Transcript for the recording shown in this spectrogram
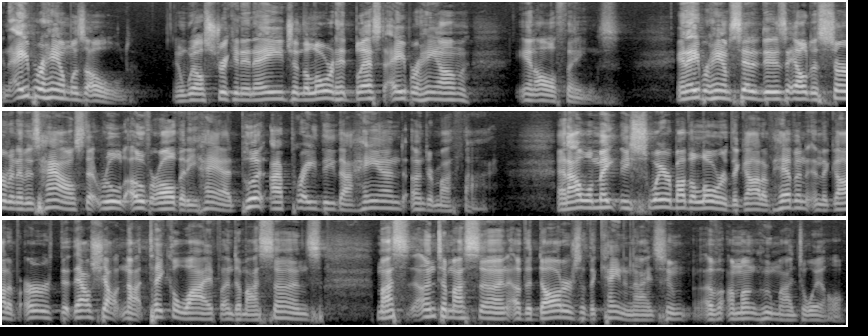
And Abraham was old and well stricken in age, and the Lord had blessed Abraham in all things. And Abraham said unto his eldest servant of his house that ruled over all that he had, Put, I pray thee, thy hand under my thigh. And I will make thee swear by the Lord, the God of heaven and the God of earth, that thou shalt not take a wife unto my sons, my, unto my son of the daughters of the Canaanites whom, of, among whom I dwell.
